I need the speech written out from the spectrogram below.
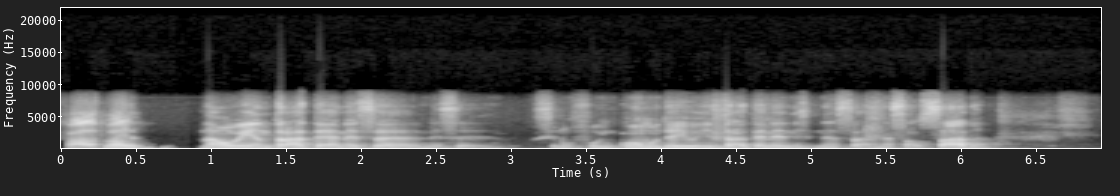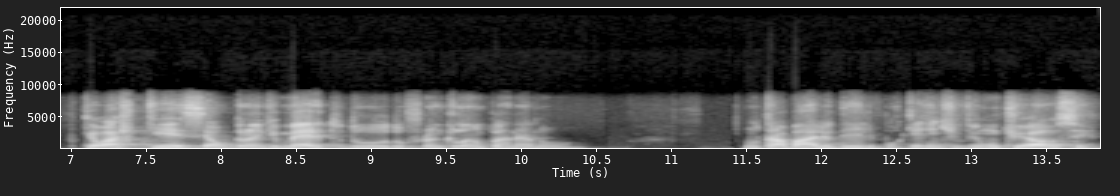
Fala, fala. Eu ia... Não, eu ia entrar até nessa, nessa. Se não for incômodo aí, eu ia entrar até nessa, nessa alçada, porque eu acho que esse é o grande mérito do, do Frank Lampard, né? No, no trabalho dele, porque a gente viu um Chelsea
